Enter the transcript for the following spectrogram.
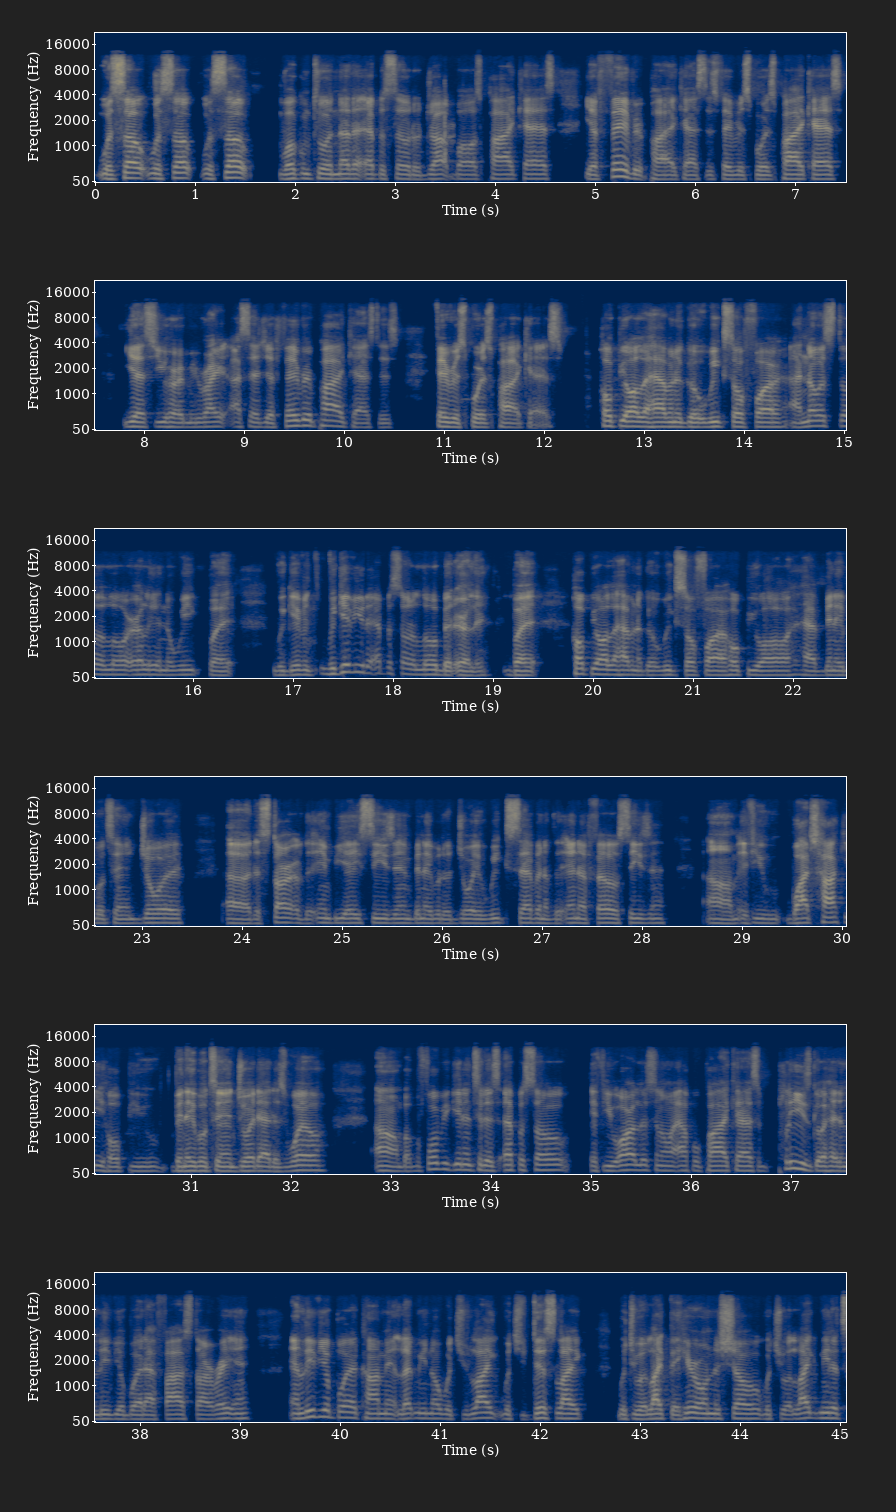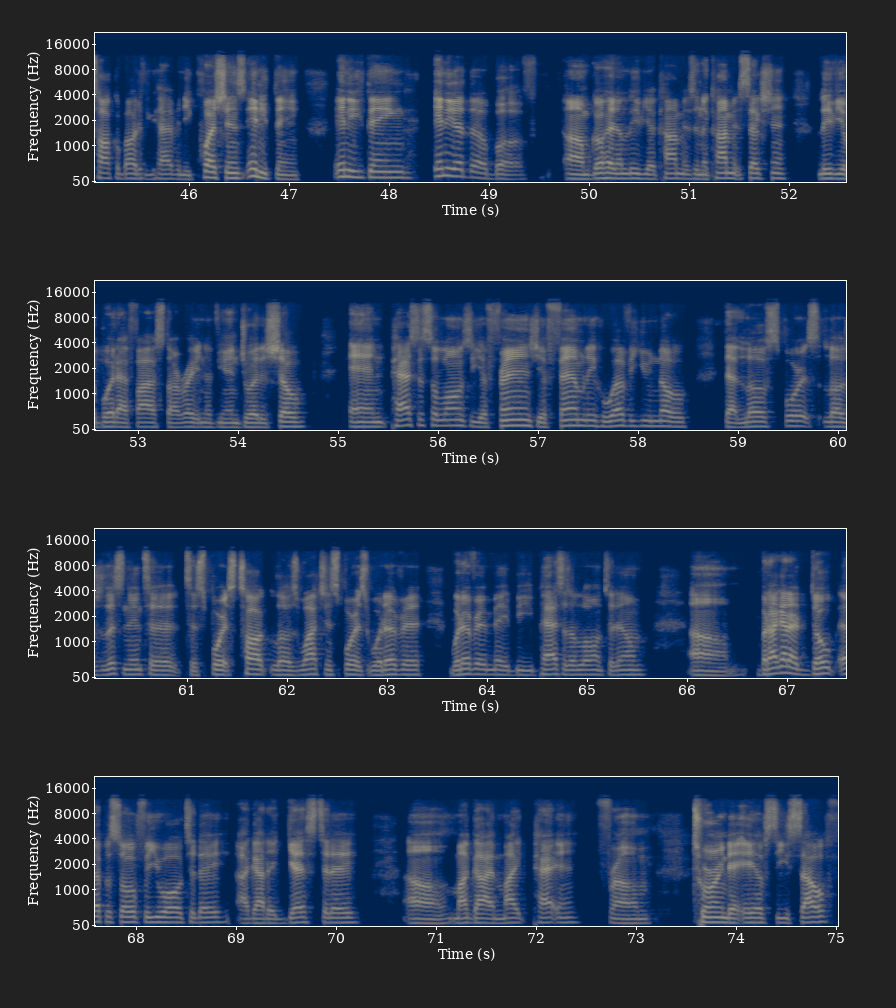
What's up? What's up? What's up? Welcome to another episode of Drop Balls Podcast, your favorite podcaster's favorite sports podcast. Yes, you heard me right. I said your favorite podcaster's favorite sports podcast. Hope you all are having a good week so far. I know it's still a little early in the week, but we giving we give you the episode a little bit early. But hope you all are having a good week so far. Hope you all have been able to enjoy uh, the start of the NBA season, been able to enjoy week seven of the NFL season. Um, if you watch hockey, hope you've been able to enjoy that as well. Um, but before we get into this episode, if you are listening on Apple Podcasts, please go ahead and leave your boy that five star rating and leave your boy a comment. Let me know what you like, what you dislike, what you would like to hear on the show, what you would like me to talk about. If you have any questions, anything, anything, any of the above, um, go ahead and leave your comments in the comment section. Leave your boy that five star rating if you enjoy the show and pass this along to your friends, your family, whoever you know that loves sports, loves listening to, to sports talk, loves watching sports, whatever, whatever it may be, pass it along to them. Um, but I got a dope episode for you all today. I got a guest today, um, my guy Mike Patton from touring the AFC South.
